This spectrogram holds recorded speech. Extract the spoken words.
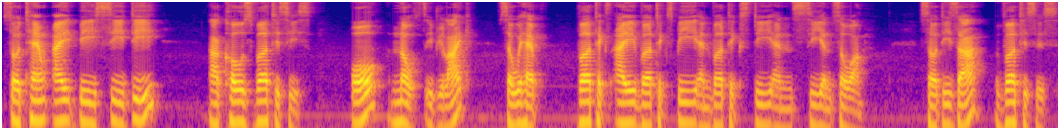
So town A, B, C, D are called vertices or nodes if you like. So we have vertex A, vertex B, and vertex D and C and so on. So these are vertices.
